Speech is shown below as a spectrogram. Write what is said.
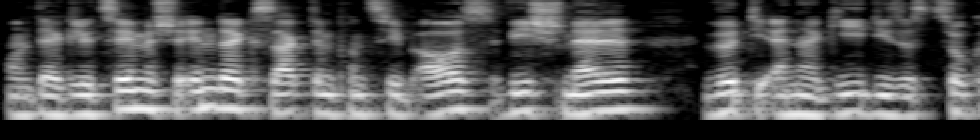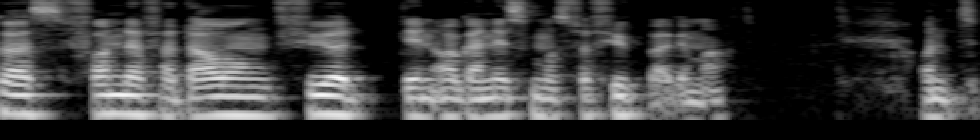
Und der glykämische Index sagt im Prinzip aus, wie schnell wird die Energie dieses Zuckers von der Verdauung für den Organismus verfügbar gemacht. Und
